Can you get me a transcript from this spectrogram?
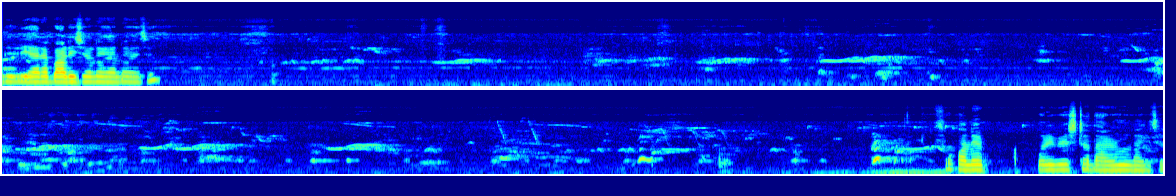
দিদি আরে বাড়ি চলে গেল হয়েছে সকালের পরিবেশটা দারুণ লাগছে।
